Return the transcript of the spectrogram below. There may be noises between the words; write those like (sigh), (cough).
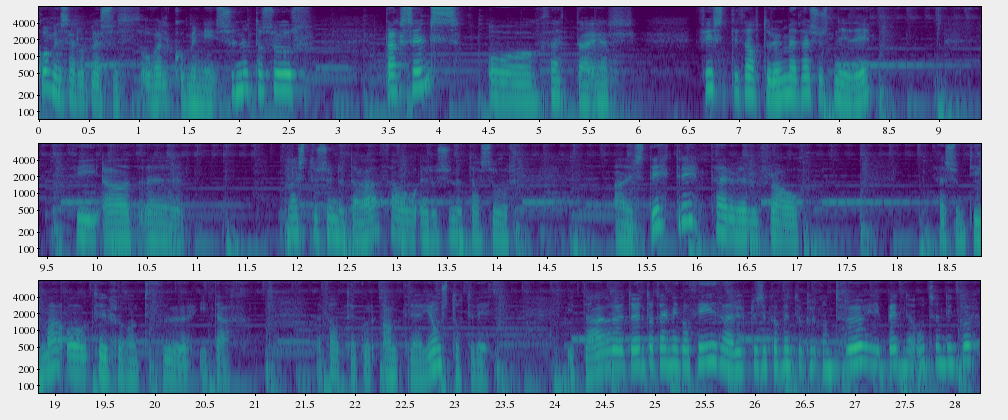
Komið sæl og blessuð og velkomin í sunnudasugur dagsins og þetta er fyrsti þátturinn með þessu sniði því að uh, næstu sunnudaga þá eru sunnudasugur aðeins stittri. Það eru frá þessum tíma og til klokkan 2 í dag. En þá tekur Andrea Jónsdóttir við. Í dag eru auðvitað undartekning á því, það er upplýsingarfundur klukkan 2 í beinni útsendingu.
